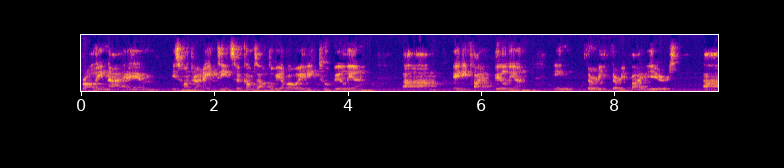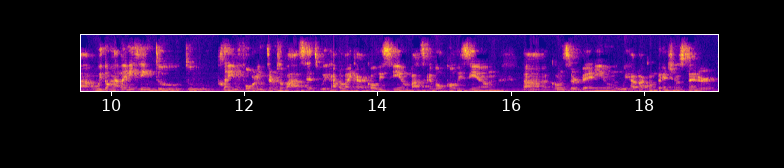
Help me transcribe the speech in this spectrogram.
probably not, um, it's 118. So it comes out to be about 82 billion um, 85 billion in 30, 35 years. Uh, we don't have anything to, to claim for in terms of assets. We have like a coliseum, basketball coliseum, uh, concert venue. We have a convention center.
